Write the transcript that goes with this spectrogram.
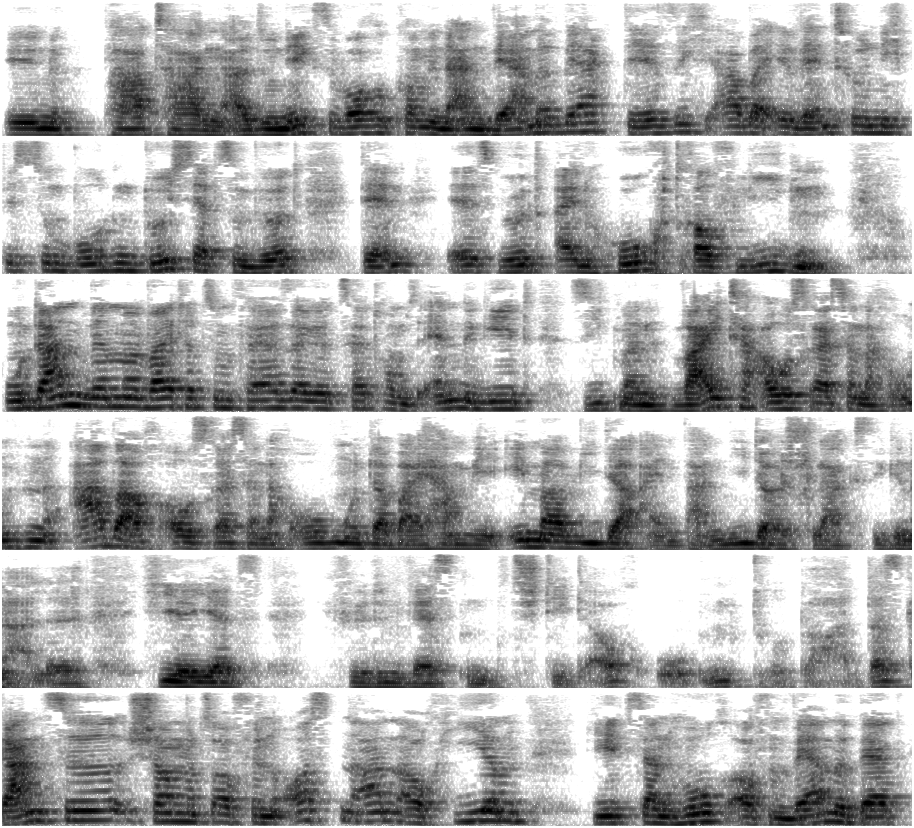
in ein paar Tagen. Also nächste Woche kommen wir in einen Wärmeberg, der sich aber eventuell nicht bis zum Boden durchsetzen wird, denn es wird ein Hoch drauf liegen. Und dann, wenn man weiter zum Vorhersagezeitraumsende geht, sieht man weiter Ausreißer nach unten, aber auch Ausreißer nach oben und dabei haben wir immer wieder ein paar Niederschlagsignale. Hier jetzt für den Westen steht auch oben drüber. Das Ganze schauen wir uns auch für den Osten an. Auch hier geht es dann hoch auf den Wärmeberg,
